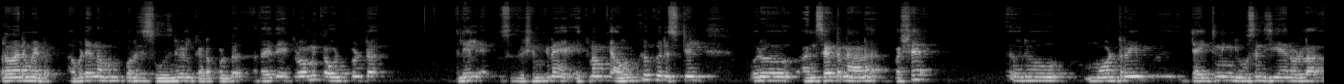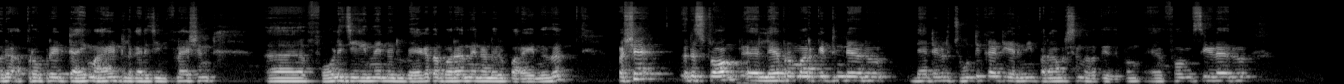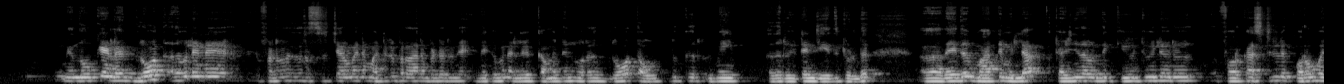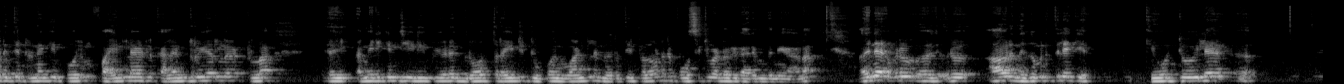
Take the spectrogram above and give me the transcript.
പ്രധാനമായിട്ടും അവിടെ നമുക്ക് കുറച്ച് സൂചനകൾ കിടപ്പുണ്ട്. അതായത് എക്കണോമിക് ഔട്ട്പുട്ട് അല്ലെങ്കിൽ ക്ഷമിക്കണ എക്കണോമിക് ഔട്ട്ലുക്ക് ഒരു സ്റ്റിൽ ഒരു അൺസർട്ടൺ ആണ്. പക്ഷെ ഒരു മോഡറേ ടൈറ്റനിങ് ലൂസൺ ചെയ്യാനുള്ള ഒരു അപ്രോപ്രിയേറ്റ് ടൈം ആയിട്ടില്ല കാര്യം. ഇൻഫ്ലേഷൻ ഫോളോ ചെയ്യുന്നതിന് ഒരു വേഗത പറയുന്നതിനാണ് ഒരു പറയുന്നത്. പക്ഷേ ഒരു സ്ട്രോങ് ലേബർ മാർക്കറ്റിന്റെ ഒരു ഡാറ്റകൾ ചൂണ്ടിക്കാട്ടിയായിരുന്നു ഈ പരാമർശം നടത്തിയത്. ഇപ്പം എഫ് എം സിയുടെ ഒരു നോക്കുകയാണെങ്കിൽ ഗ്രോത്ത് അതുപോലെ തന്നെ ഫെഡറൽ റിസർവ് ചെയർമാന്റെ മറ്റൊരു പ്രധാനപ്പെട്ട ഒരു നിഗമനം അല്ലെങ്കിൽ കമന്റ് എന്ന് പറയുന്നത് ഗ്രോത്ത് ഔട്ട്ലുക്ക് റിമെയിൻ അത് റിട്ടേൺ ചെയ്തിട്ടുണ്ട്. അതായത് മാറ്റമില്ല. കഴിഞ്ഞ തവണ ക്യൂ ടുവിൽ ഒരു ഫോർകാസ്റ്റിൽ കുറവ് വരുത്തിയിട്ടുണ്ടെങ്കിൽ പോലും ഫൈനലായിട്ട് കലണ്ടർ ഇയറിലായിട്ടുള്ള അമേരിക്കൻ ജി ഡി പിയുടെ ഗ്രോത്ത് റേറ്റ് ടു പോയിന്റ് വണ്ണിൽ നിർത്തിയിട്ടുള്ളത് അതുകൊണ്ട് ഒരു പോസിറ്റീവ് ആയിട്ട് ഒരു കാര്യം തന്നെയാണ്. അതിന് ഒരു ഒരു ആ ഒരു നിഗമനത്തിലേക്ക് Q ടുവിലെ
